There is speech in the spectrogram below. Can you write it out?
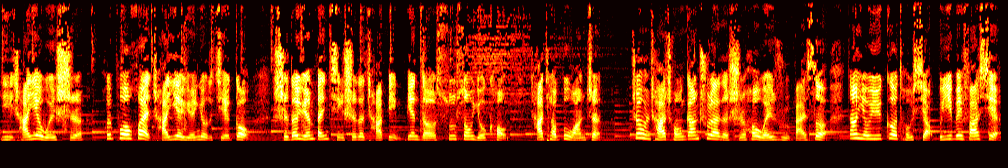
以茶叶为食。会破坏茶叶原有的结构，使得原本紧实的茶饼变得疏松有孔，茶条不完整。这种茶虫刚出来的时候为乳白色，但由于个头小，不易被发现，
